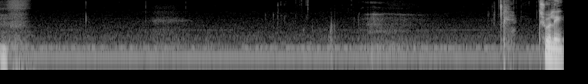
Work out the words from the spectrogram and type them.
Hmm. Truly,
